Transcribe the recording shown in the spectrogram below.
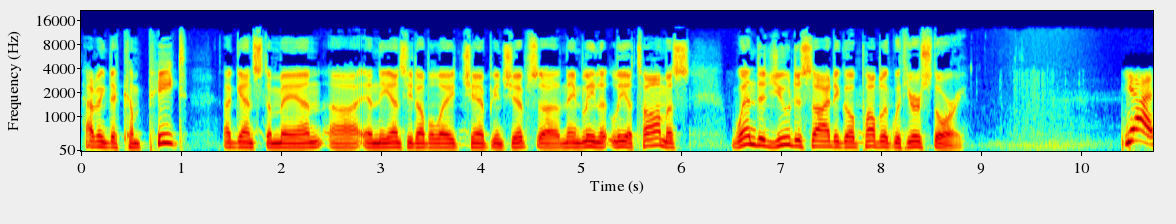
having to compete against a man uh, in the NCAA championships uh, named Leah, Lia Thomas. When did you decide to go public with your story? Yeah,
